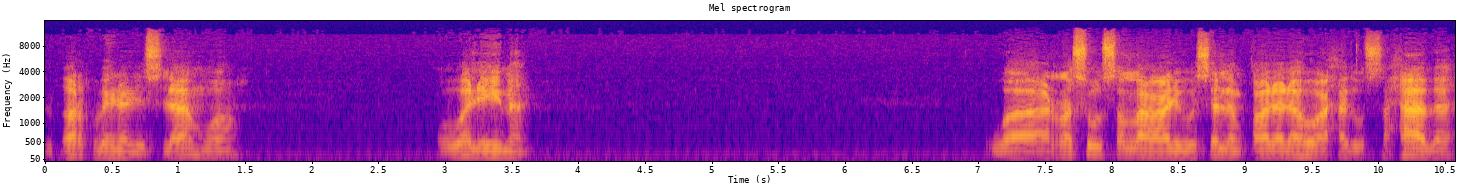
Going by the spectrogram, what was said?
الفرق بين الإسلام والإيمان. والرسول صلى الله عليه وسلم قال له أحد الصحابة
